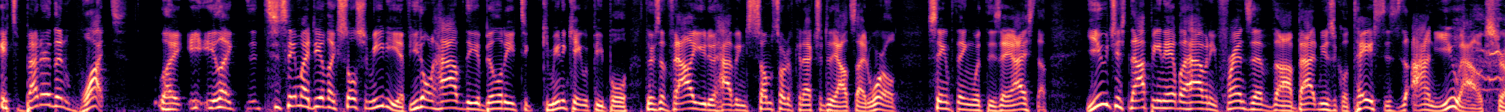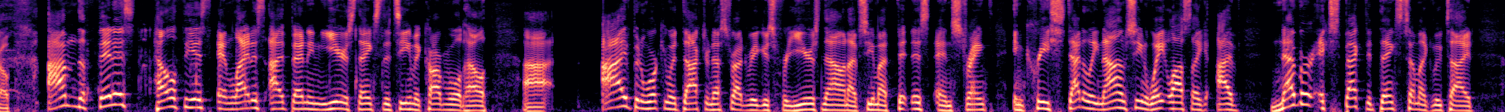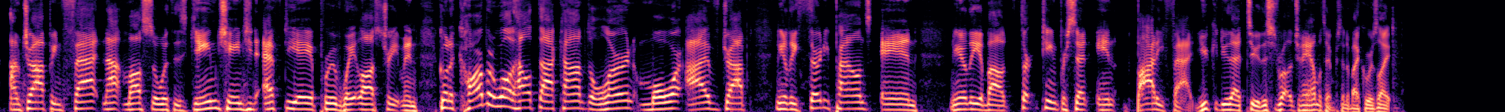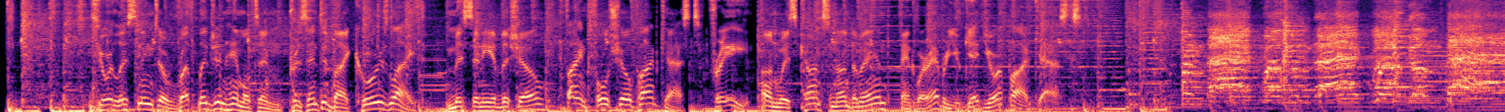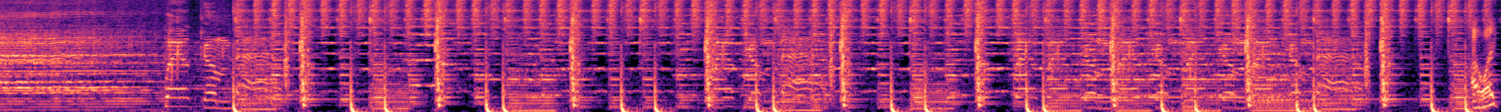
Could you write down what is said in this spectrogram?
it's better than what? Like, like it's the same idea of like social media. If you don't have the ability to communicate with people, there's a value to having some sort of connection to the outside world. Same thing with this AI stuff. You just not being able to have any friends have uh, bad musical taste is on you, Alex Strouf. I'm the fittest, healthiest, and lightest I've been in years, thanks to the team at Carbon World Health. Uh, I've been working with Dr. Nestor Rodriguez for years now, and I've seen my fitness and strength increase steadily. Now I'm seeing weight loss like I've never expected thanks to semaglutide. I'm dropping fat, not muscle, with this game changing FDA approved weight loss treatment. Go to carbonworldhealth.com to learn more. I've dropped nearly 30 pounds and nearly about 13% in body fat. You could do that too. This is Rutledge and Hamilton, presented by Coors Light. You're listening to Rutledge and Hamilton, presented by Coors Light. Miss any of the show? Find full show podcasts free on Wisconsin On Demand and wherever you get your podcasts.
